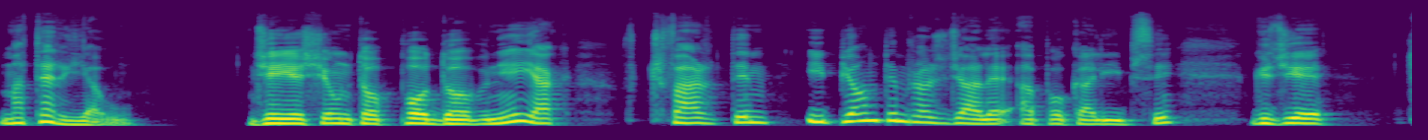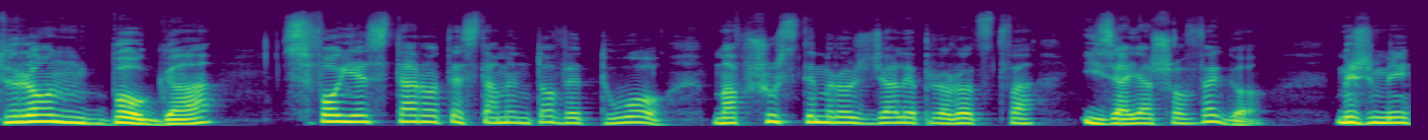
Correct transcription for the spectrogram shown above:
materiał. Dzieje się to podobnie jak w czwartym i piątym rozdziale Apokalipsy, gdzie tron Boga swoje starotestamentowe tło ma w szóstym rozdziale proroctwa Izajaszowego. Myśmy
